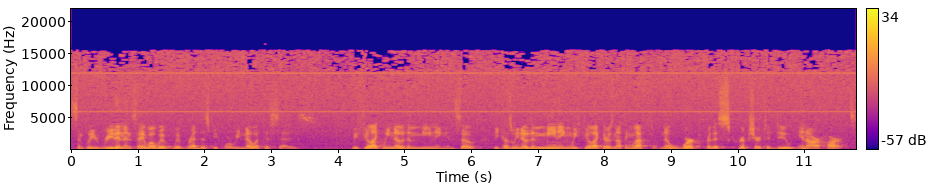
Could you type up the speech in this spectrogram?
simply read it and say, well, we've, we've read this before. We know what this says. We feel like we know the meaning. And so, because we know the meaning, we feel like there's nothing left, no work for this scripture to do in our hearts.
